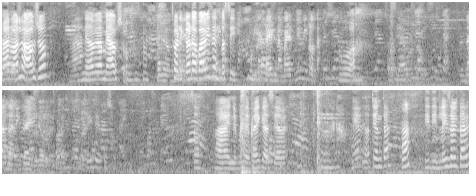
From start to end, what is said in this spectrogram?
હાલો. આવજો. ને હવે અમે આવશું. થોડી કડપ આવી જાય ને પછી. ભાઈ ને બધા ભાગ્યા છે હવે. હે અત્યંતા? હા? દીદીને લઈ જાવી તારે?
